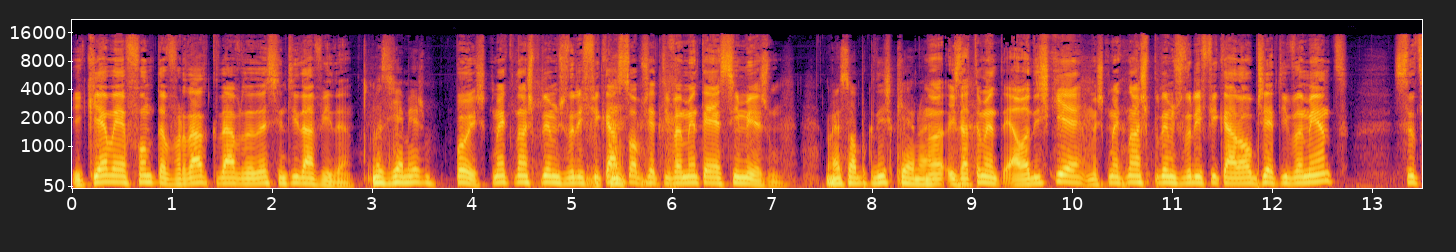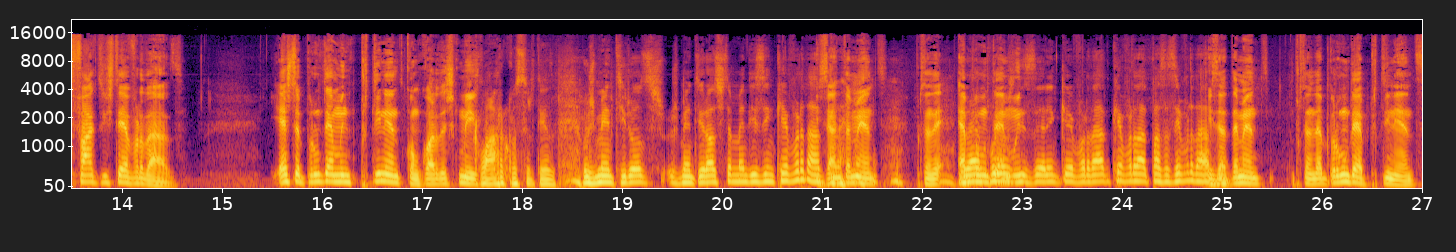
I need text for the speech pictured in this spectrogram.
e que ela é a fonte da verdade que dá verdadeiro sentido à vida. Mas e é mesmo? Pois, como é que nós podemos verificar se objetivamente é assim mesmo? Não é só porque diz que é, não é? Não, exatamente, ela diz que é, mas como é que nós podemos verificar objetivamente se de facto isto é verdade? Esta pergunta é muito pertinente, concordas comigo? Claro, com certeza. Os mentirosos, os mentirosos também dizem que é verdade. É? Exatamente. É? Portanto, a não pergunta é, é muito dizerem que é verdade, que a verdade passa a ser verdade. Exatamente. Portanto, a pergunta é pertinente,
